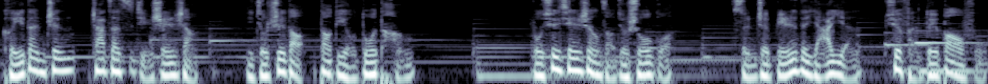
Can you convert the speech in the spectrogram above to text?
可一旦针扎在自己身上，你就知道到底有多疼。鲁迅先生早就说过，损着别人的牙眼却反对报复，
